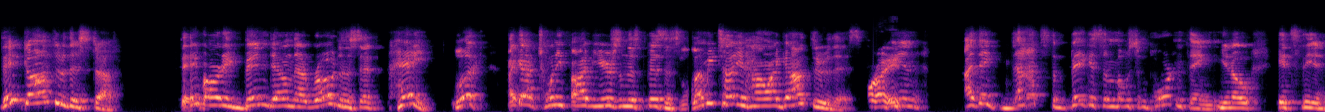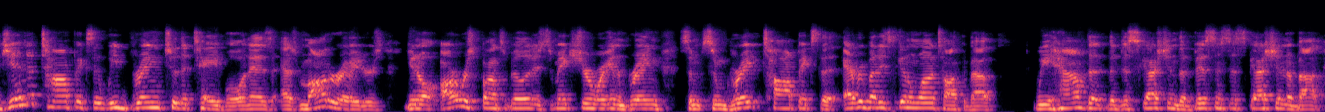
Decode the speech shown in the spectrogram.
They've gone through this stuff. They've already been down that road and said, hey, look, I got 25 years in this business. Let me tell you how I got through this. Right. And I think that's the biggest and most important thing. You know, it's the agenda topics that we bring to the table. And as as moderators, you know, our responsibility is to make sure we're going to bring some some great topics that everybody's going to want to talk about we have the, the discussion, the business discussion about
